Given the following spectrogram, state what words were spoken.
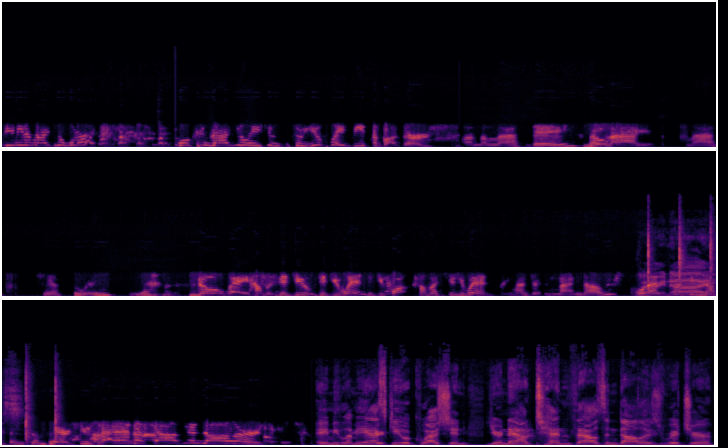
Do you need a ride to work? well, congratulations. So you played Beat the Buzzer. On the last day, the No last, way. last chance to win. Yeah. No way. How much did you did you win? Did you how much did you win? $309. Well, Very that's nice. nothing compared to ten thousand dollars. Amy, let me ask you a question. You're now ten thousand dollars richer.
